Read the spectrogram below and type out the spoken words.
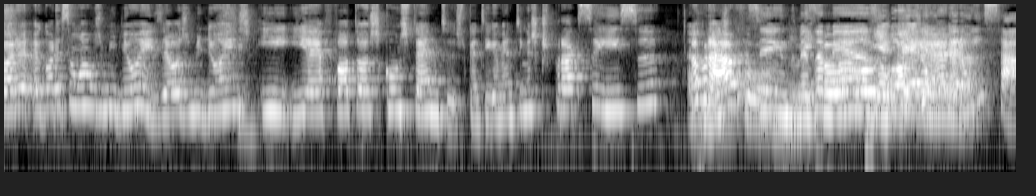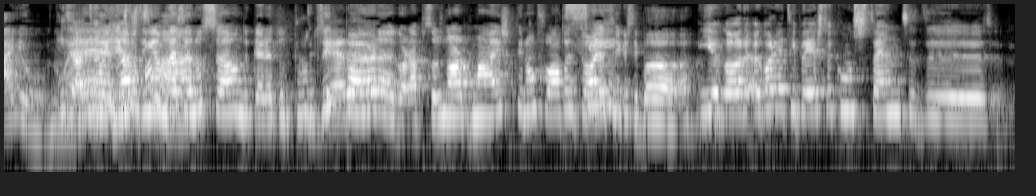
agora, agora são aos milhões, é aos milhões e, e é fotos constantes, porque antigamente tinhas que esperar que saísse a bravo. Sim, de mês a mês, ou logo era- Era, era. um ensaio, não Exatamente. é? Nós tínhamos essa noção de que era tudo produzido era- para. Agora há pessoas normais que tiram fotos e tu olhas e ficas tipo. "Ah". E agora, agora é tipo é esta constante de de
